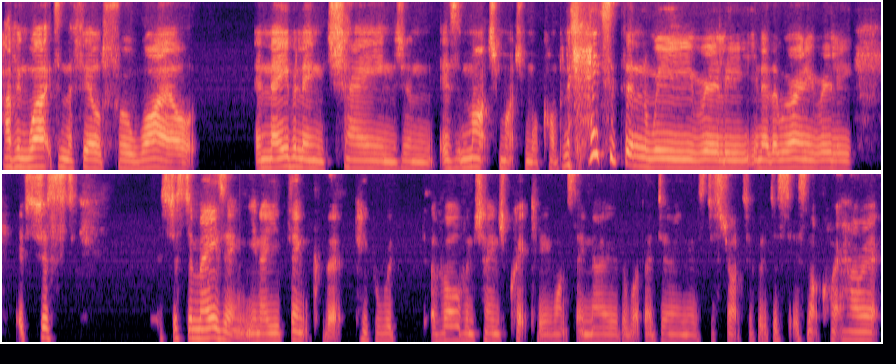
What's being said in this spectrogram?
having worked in the field for a while, enabling change and is much, much more complicated than we really, you know, that we're only really, it's just, it's just amazing. You know, you'd think that people would evolve and change quickly once they know that what they're doing is destructive, but it just, it's not quite how it,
